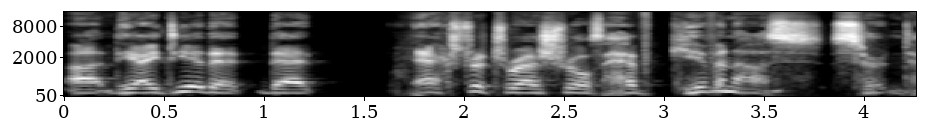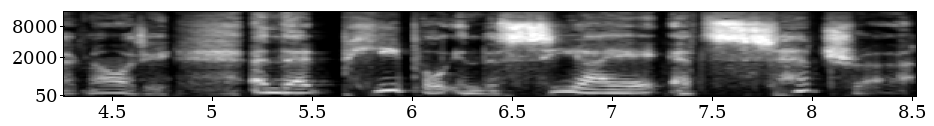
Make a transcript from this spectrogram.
Uh, the idea that that extraterrestrials have given us certain technology and that people in the CIA etc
